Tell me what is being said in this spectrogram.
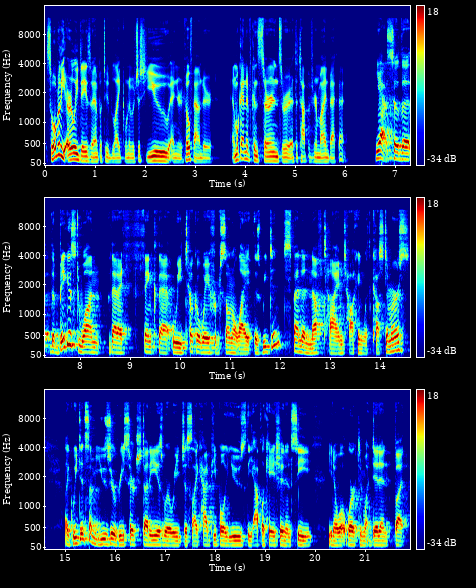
So what were the early days of Amplitude like when it was just you and your co-founder and what kind of concerns were at the top of your mind back then? Yeah, so the the biggest one that I think that we took away from Sonalight is we didn't spend enough time talking with customers. Like we did some user research studies where we just like had people use the application and see, you know, what worked and what didn't, but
